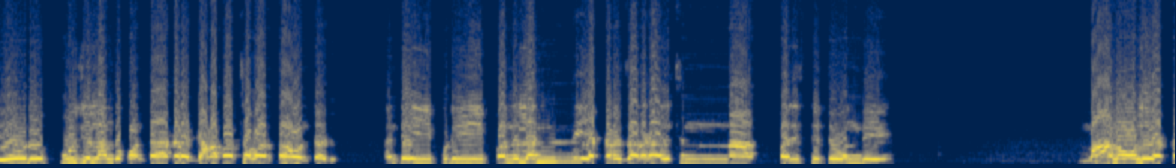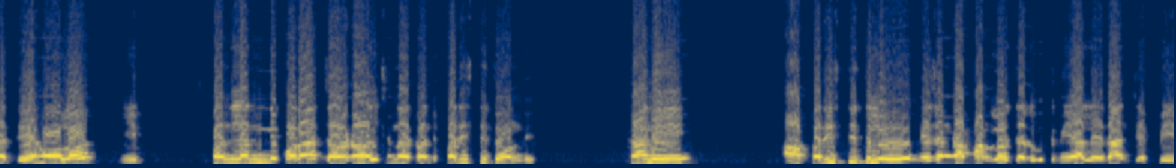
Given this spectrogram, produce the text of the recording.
దేవుడు పూజలు అందుకుంటా అక్కడ గణపరచబడతా ఉంటాడు. అంటే ఇప్పుడు ఈ పనులన్నీ ఎక్కడ జరగాల్సిన పరిస్థితి ఉంది? మానవుల యొక్క దేహంలో ఈ పనులన్నీ కూడా జరగాల్సినటువంటి పరిస్థితి ఉంది. కానీ ఆ పరిస్థితులు నిజంగా మనలో జరుగుతున్నాయా లేదా అని చెప్పి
